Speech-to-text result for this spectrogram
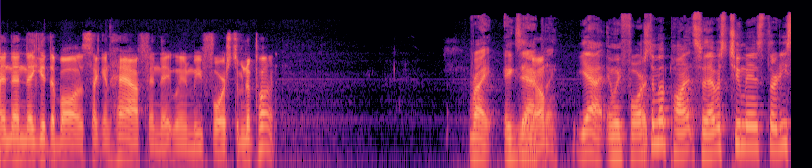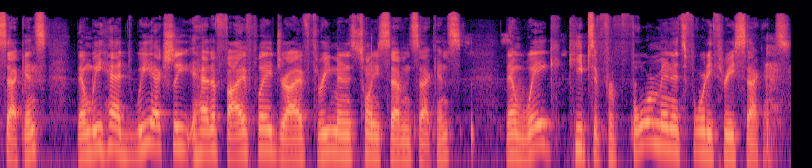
And then they get the ball in the second half and they when we forced them to punt. Right, exactly. know? Yeah, and we forced them a punt, so that was two minutes thirty seconds. Then we had we actually had a five play drive, three minutes twenty seven seconds. Then Wake keeps it for four minutes forty three seconds,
